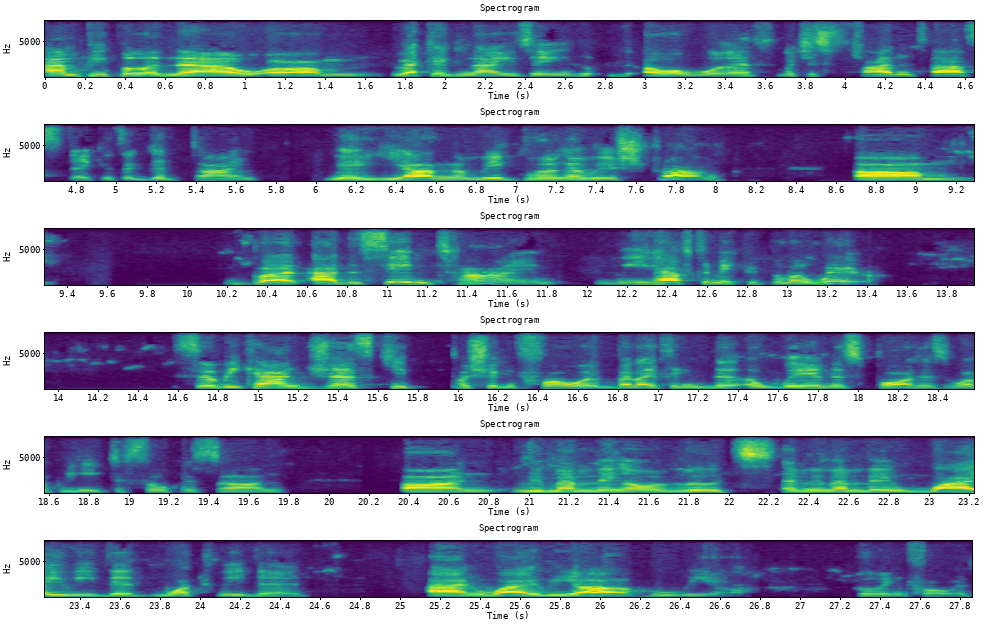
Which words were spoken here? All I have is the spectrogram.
And people are now um, recognizing our worth, which is fantastic. It's a good time. We're young and we're growing and we're strong. Um, but at the same time, we have to make people aware. So we can't just keep pushing forward, but I think the awareness part is what we need to focus on, on remembering our roots and remembering why we did what we did and why we are who we are going forward.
